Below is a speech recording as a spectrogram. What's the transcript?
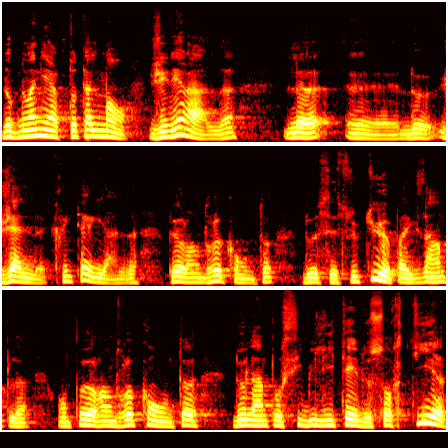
Donc, de manière totalement générale, le, euh, le, gel critérial peut rendre compte de ces structures. Par exemple, on peut rendre compte de l'impossibilité de sortir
